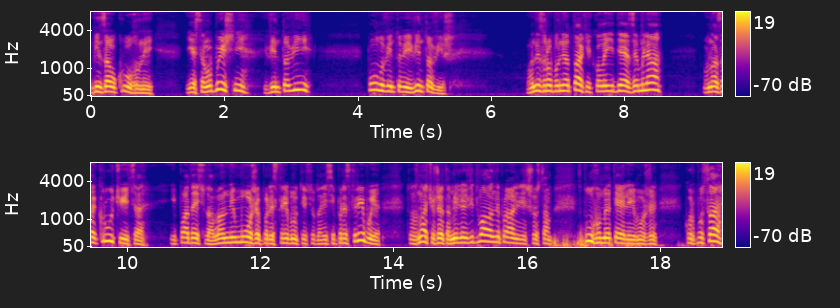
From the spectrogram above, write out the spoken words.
він заокруглений, є там обичні, вінтові, полувінтові, вінтові ж. Вони зроблені отак, і коли йде земля, вона закручується і падає сюди. Вона не може перестрибнути сюди. Якщо перестрибує, то значить вже там відвали неправильні, щось там з плугом метелі, може корпуса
